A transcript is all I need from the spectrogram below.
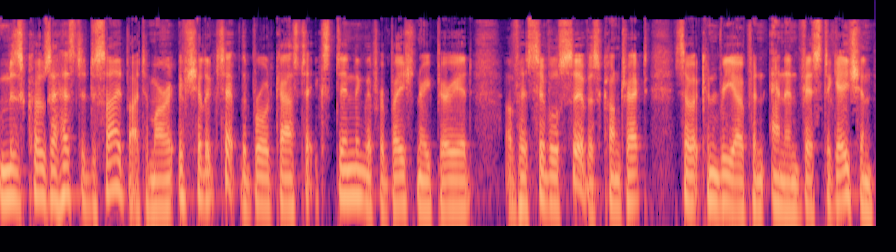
Ms. Qoser has to decide by tomorrow if she'll accept the broadcaster extending the probationary period of her civil service contract so it can reopen an investigation.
